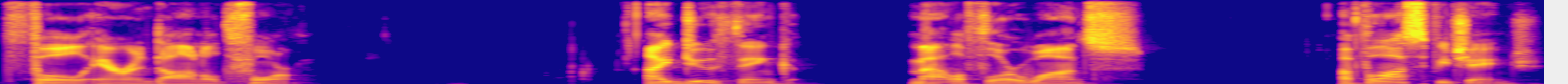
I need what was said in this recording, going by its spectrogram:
full Aaron Donald form. I do think Matt LaFleur wants a philosophy change.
